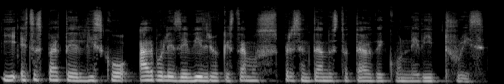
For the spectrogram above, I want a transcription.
y esta es parte del disco Árboles de Vidrio que estamos presentando esta tarde con Edith Ruiz.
